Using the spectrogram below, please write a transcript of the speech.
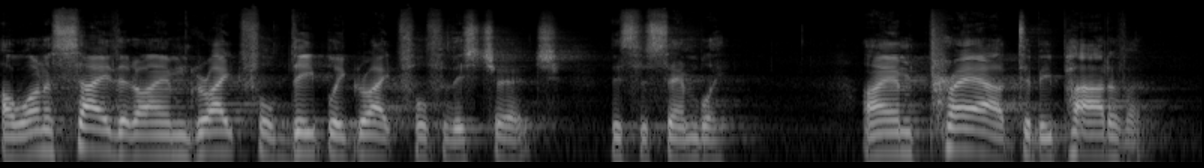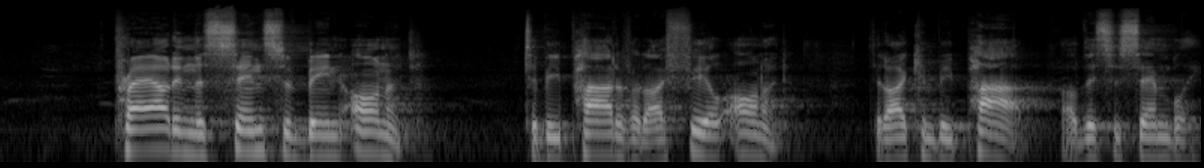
I want to say that I am grateful, deeply grateful for this church, this assembly. I am proud to be part of it. Proud in the sense of being honoured to be part of it. I feel honoured that I can be part of this assembly.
